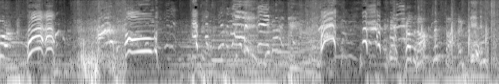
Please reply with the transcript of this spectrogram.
Oh! Uh, uh. Coming off the side.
